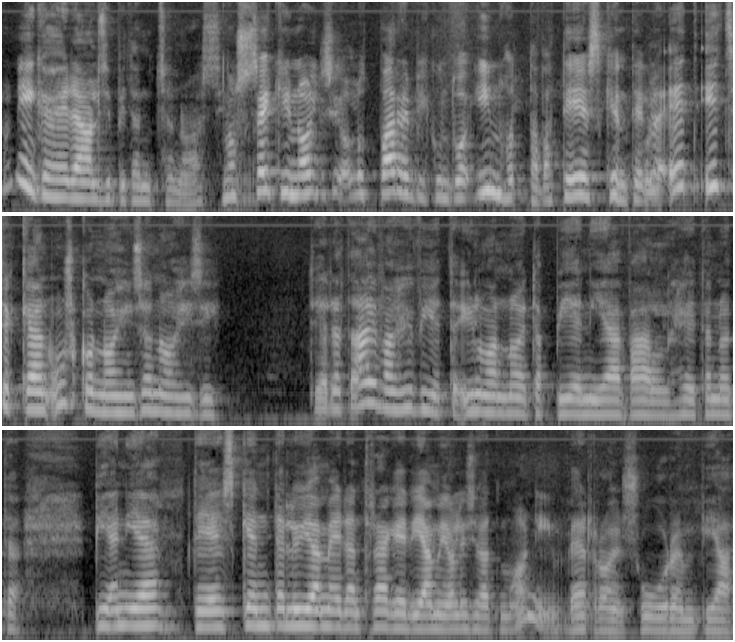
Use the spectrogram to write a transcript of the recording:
No niinkö heidän olisi pitänyt sanoa sinulle? No sekin olisi ollut parempi kuin tuo inhottava teeskentely. Kuule, et itsekään usko noihin sanoihisi. Tiedät aivan hyvin, että ilman noita pieniä valheita, noita pieniä teeskentelyjä meidän tragediamme olisivat monin verroin suurempia,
